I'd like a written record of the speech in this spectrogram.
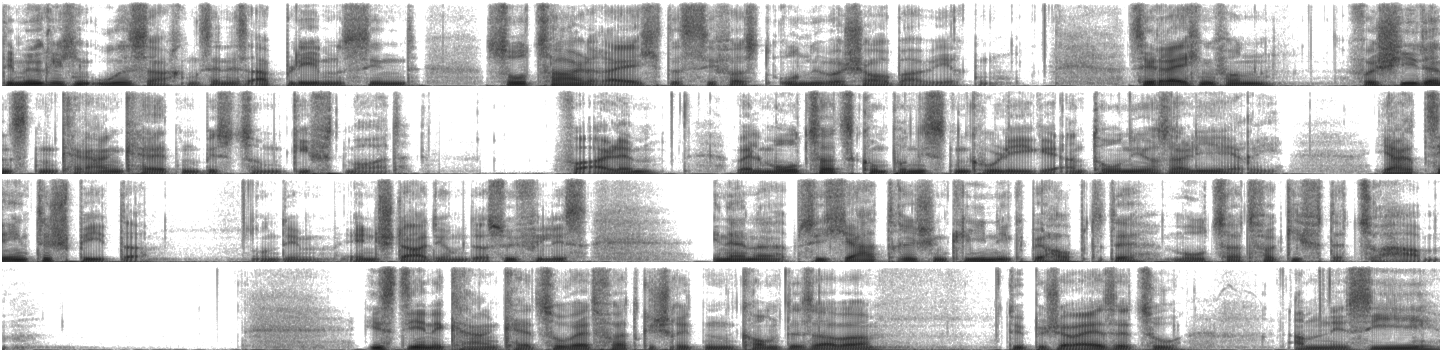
Die möglichen Ursachen seines Ablebens sind so zahlreich, dass sie fast unüberschaubar wirken. Sie reichen von verschiedensten Krankheiten bis zum Giftmord. Vor allem, weil Mozarts Komponistenkollege Antonio Salieri Jahrzehnte später und im Endstadium der Syphilis in einer psychiatrischen Klinik behauptete, Mozart vergiftet zu haben. Ist jene Krankheit so weit fortgeschritten, kommt es aber typischerweise zu Amnesie,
